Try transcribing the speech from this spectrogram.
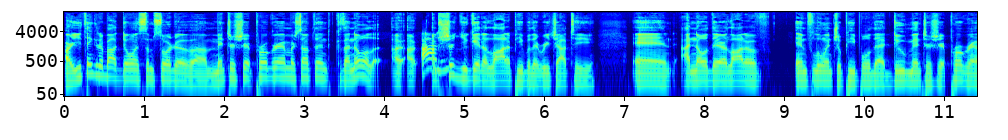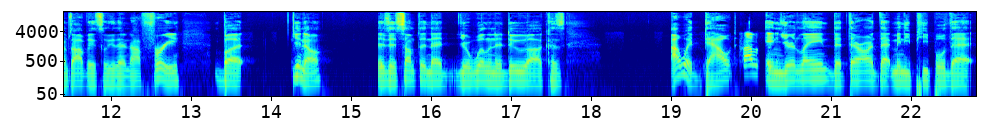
Are you thinking about doing some sort of uh, mentorship program or something? Because I know I, I, I'm sure you get a lot of people that reach out to you, and I know there are a lot of influential people that do mentorship programs. Obviously, they're not free, but you know, is it something that you're willing to do? Because I would doubt Probably. in your lane that there aren't that many people that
